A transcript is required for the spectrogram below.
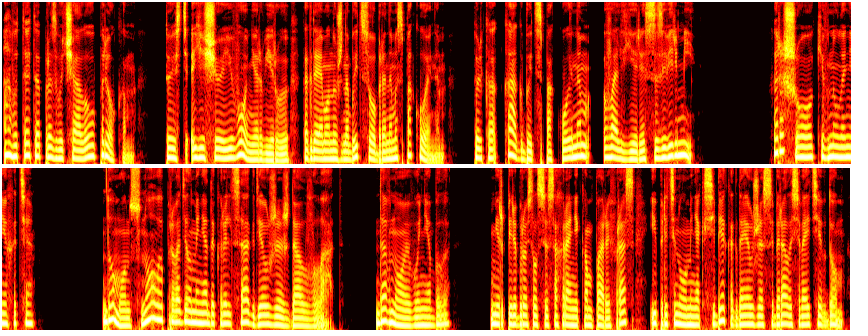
А вот это прозвучало упреком. То есть еще и его нервирую, когда ему нужно быть собранным и спокойным. Только как быть спокойным в вольере со зверьми? «Хорошо», — кивнула нехотя. Дома он снова проводил меня до крыльца, где уже ждал Влад. Давно его не было. Мир перебросился с охранником парой фраз и притянул меня к себе, когда я уже собиралась войти в дом —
